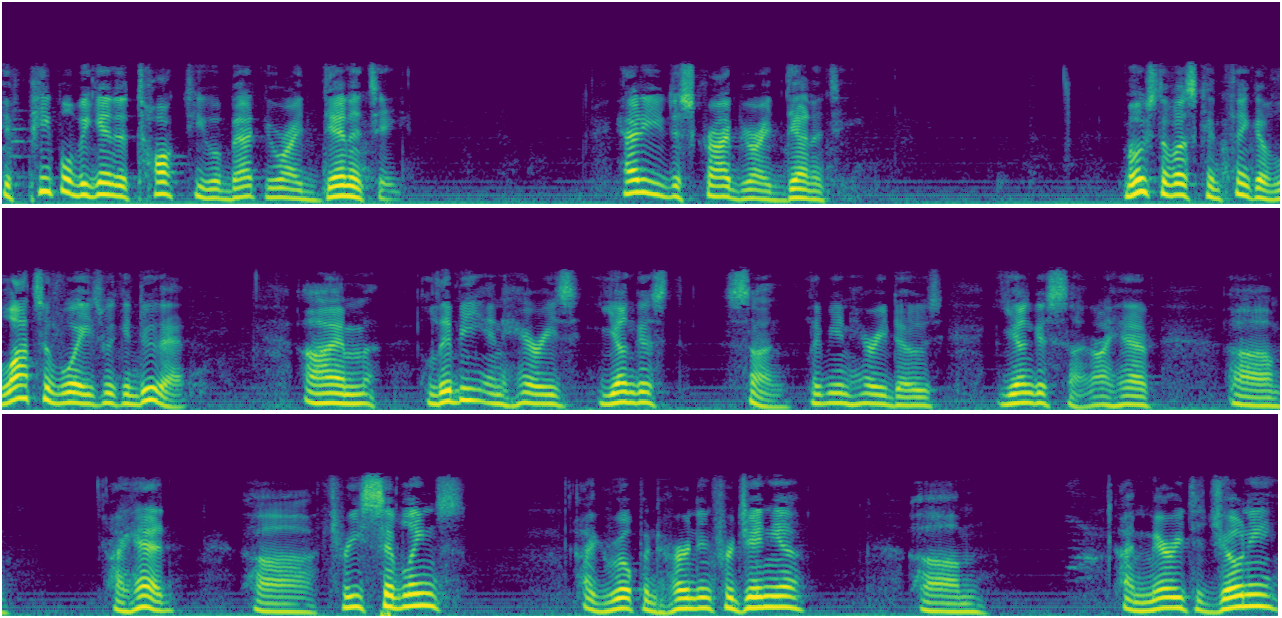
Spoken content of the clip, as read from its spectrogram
if people begin to talk to you about your identity, how do you describe your identity? Most of us can think of lots of ways we can do that. I'm Libby and Harry's youngest son, Libby and Harry Doe's youngest son. I have, um, I had uh, three siblings. I grew up in Herndon, Virginia. Um, I'm married to Joni.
